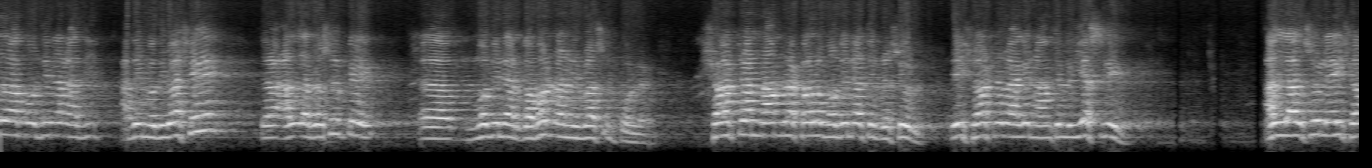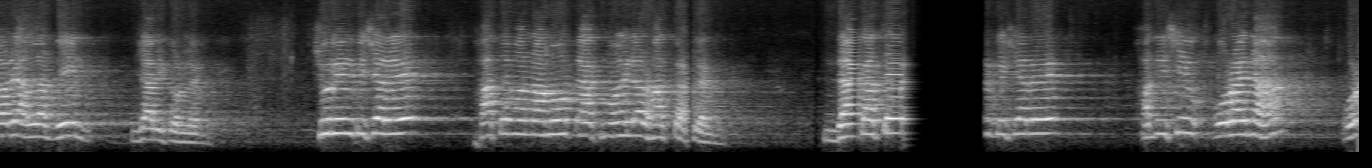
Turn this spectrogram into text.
যারা মদিনার আদি আদিম অধিবাসী তারা আল্লাহ রসুলকে মদিনার গভর্নর নির্বাচন করলেন। শহরটার নাম রাখা হলো মদিনাতে রসুল। এই শহরটার আগে নাম ছিল ইয়াসরিফ আল্লাহ রসুল এই শহরে আল্লাহর দিন জারি করলেন। চুরির বিচারে ফাতেমা নামক এক মহিলার হাত কাটলেন। ডাকাতের বিচারে হাদিসি ওরাইনা ওর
